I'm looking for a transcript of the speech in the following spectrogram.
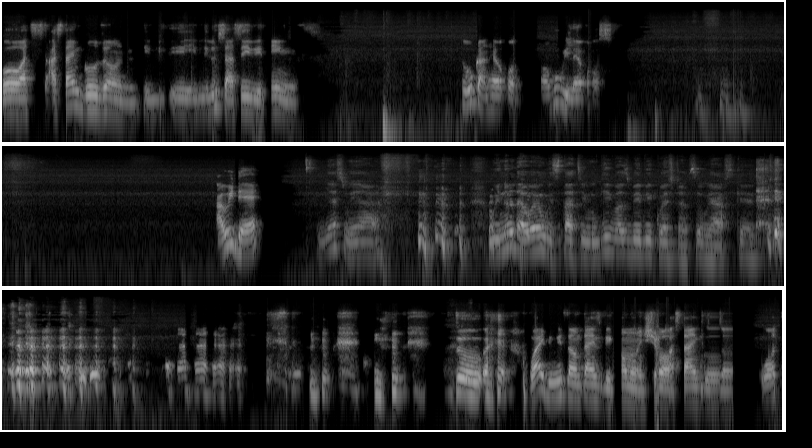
But as, as time goes on, it, it, it looks as if it things. So who can help us, or who will help us? Are we there? Yes, we are. we know that when we start, you will give us baby questions, so we are scared. so why do we sometimes become unsure as time goes on? What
